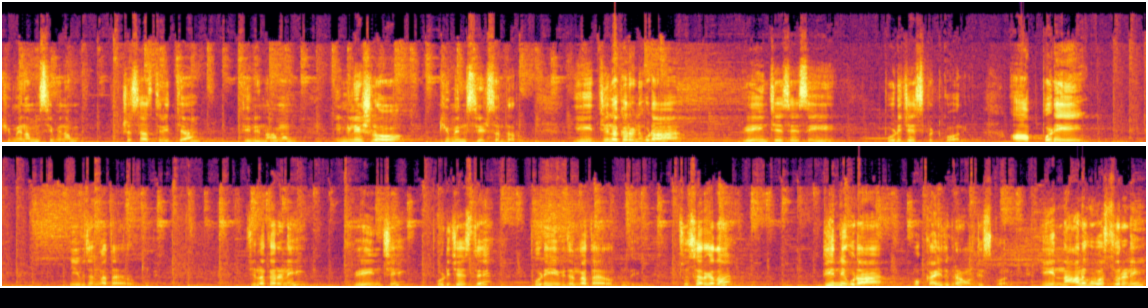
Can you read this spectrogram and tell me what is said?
క్యుమినం సిమినం వృక్షశాస్త్రీత్యా దీని నామం ఇంగ్లీష్లో క్యుమిన్ సీడ్స్ అంటారు. ఈ జీలకర్రని కూడా వేయించేసేసి పొడి చేసి పెట్టుకోవాలి. ఆ పొడి ఈ విధంగా తయారవుతుంది. జీలకర్రని వేయించి పొడి చేస్తే పొడి ఈ విధంగా తయారవుతుంది. చూసారు కదా? దీన్ని కూడా ఒక ఐదు గ్రాములు తీసుకోవాలి. ఈ నాలుగు వస్తువులని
